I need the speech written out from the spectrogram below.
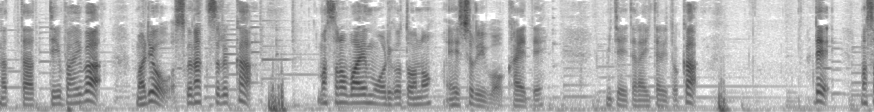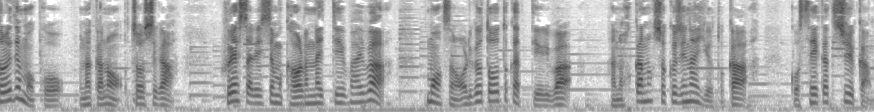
なったっていう場合は、まあ、量を少なくするか、まあ、その場合もオリゴ糖の、えー、種類を変えて見ていただいたりとか、で、まあ、それでもこう、お腹の調子が増やしたりしても変わらないっていう場合は、もうそのオリゴ糖とかっていうよりは、あの、他の食事内容とか、こう、生活習慣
